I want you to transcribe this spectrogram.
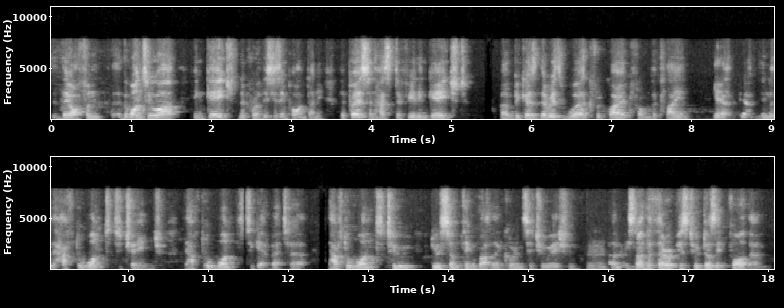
they often the ones who are engaged in the pro. This is important, Danny. The person has to feel engaged uh, because there is work required from the client. Yeah. Yeah, you know, they have to want to change. They have to want to get better. They have to want to do something about their current situation. Mm. Um, it's not the therapist who does it for them,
